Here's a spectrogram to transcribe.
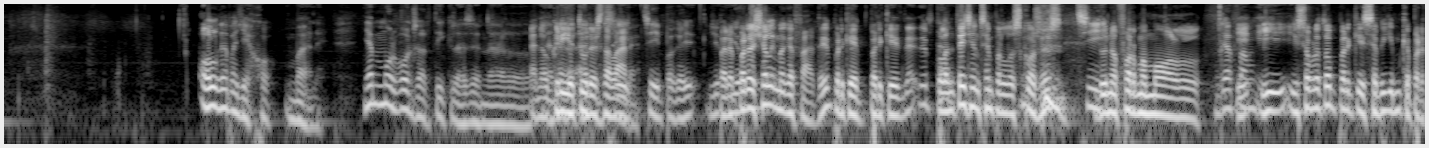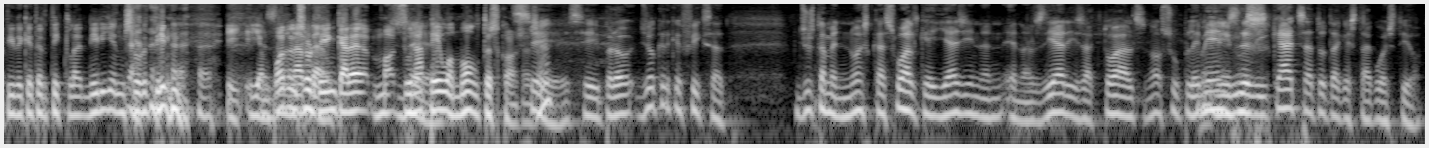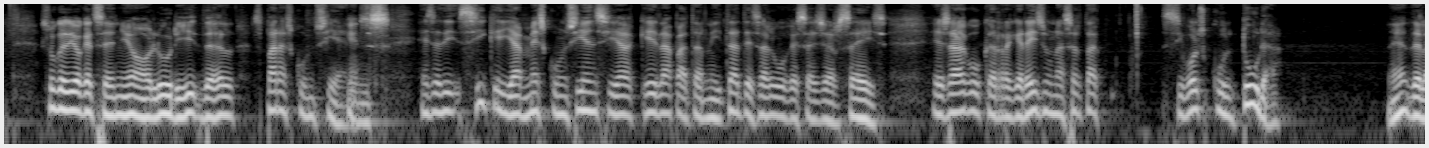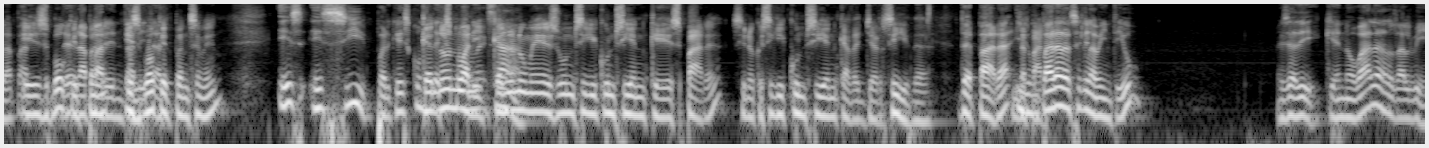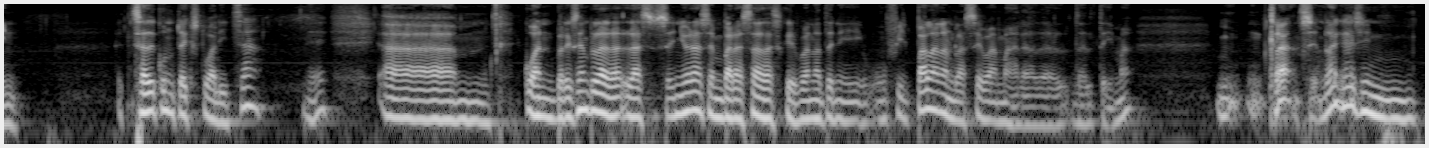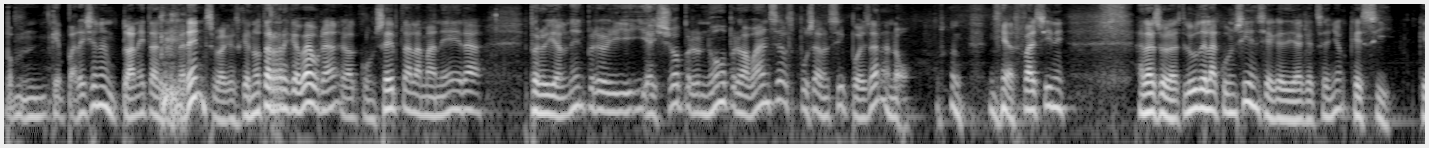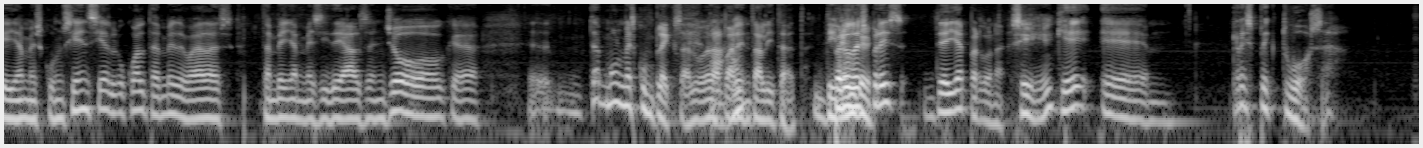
Olga Vallejo. Vale. Hi ha molt bons articles en el... En el Criatures de l'Ara. Sí, sí, perquè... Jo, Per, jo, per això l'hem agafat, eh? perquè, perquè plantegen sempre les coses Sí. d'una forma molt... I, i, I sobretot perquè sabíem que a partir d'aquest article anirien sortint i, i en Ens poden sortir peu. encara donar Sí. peu a moltes coses. sí, Eh? sí, però jo crec que fixa't, justament no és casual que hi hagin en, en els diaris actuals no, suplements Suplements. dedicats a tota aquesta qüestió. És el que diu aquest senyor Luri dels pares conscients. Ens. És a dir, sí que hi ha més consciència que la paternitat és algo que s'exerceix, és algo que requereix una certa, si vols, cultura eh, de la, És, bo de la parentalitat. és bo aquest pensament? És, és sí, perquè és Que no, contextualitzar que no només un sigui conscient que és pare, sinó que sigui conscient que ha d'exercir de... de pare i De d'un pare. pare del segle XXI. És a dir, que no val el del XX. S'ha de contextualitzar. Eh? Uh, quan, per exemple, les senyores embarassades que van a tenir un fill parlen amb la seva mare del, del tema, clar, sembla que, hagin, que pareixen en planetes diferents, perquè és que no té res a veure, el concepte, la manera, però i el nen, però i, i això, però no, però abans els posaven, sí, doncs pues ara no, ni es fa així ni... Aleshores, el de la consciència que deia aquest senyor, que sí, que hi ha més consciència, el qual també de vegades també hi ha més ideals en joc, eh, eh, molt més complexa, el de la Ah. parentalitat. Però després deia, perdona, Sí. que eh, respectuosa,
